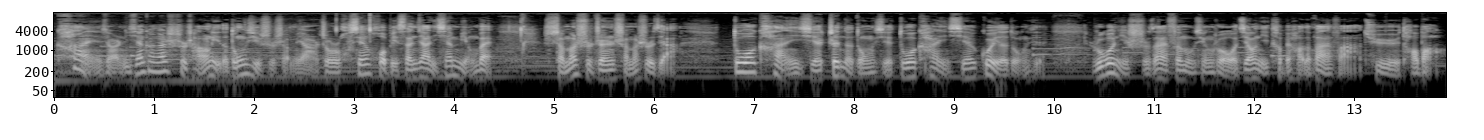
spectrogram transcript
看一下。你先看看市场里的东西是什么样，就是先货比三家，你先明白什么是真，什么是假。多看一些真的东西，多看一些贵的东西。如果你实在分不清楚，我教你特别好的办法，去淘宝，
